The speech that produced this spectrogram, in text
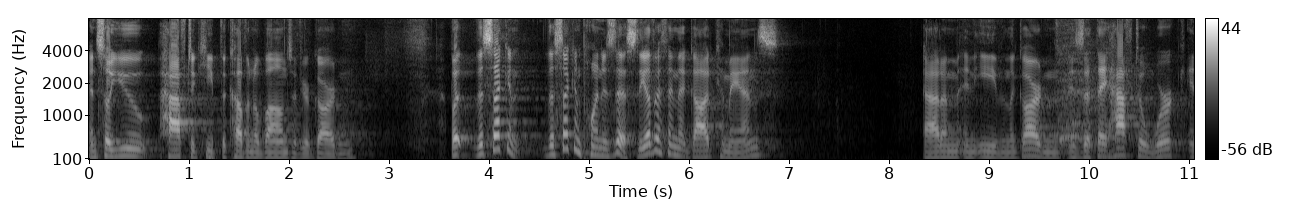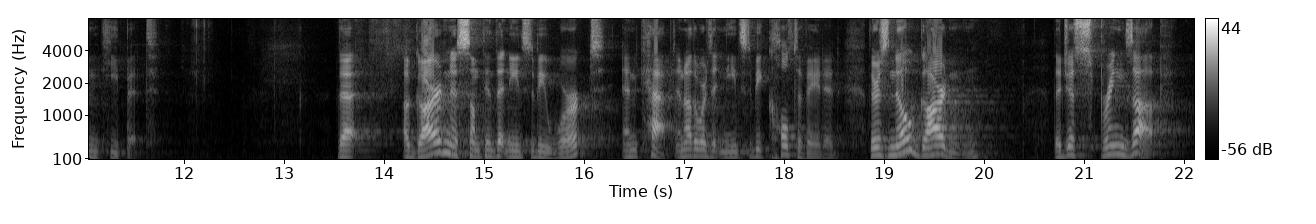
And so you have to keep the covenant bounds of your garden. But the second, the second point is this the other thing that God commands Adam and Eve in the garden is that they have to work and keep it. That a garden is something that needs to be worked and kept. In other words, it needs to be cultivated. There's no garden that just springs up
